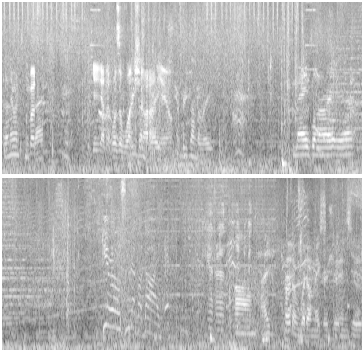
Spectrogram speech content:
Did anyone sneak But- back? Yeah, that was a one shot the on right. you. Freeze on the right. Mei's on the right here. Heroes never die. Um, I heard a Widowmaker shooting too,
